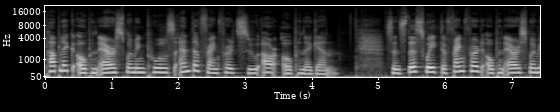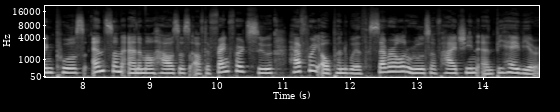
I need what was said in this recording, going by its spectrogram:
Public open air swimming pools and the Frankfurt Zoo are open again. Since this week, the Frankfurt open air swimming pools and some animal houses of the Frankfurt Zoo have reopened with several rules of hygiene and behavior.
